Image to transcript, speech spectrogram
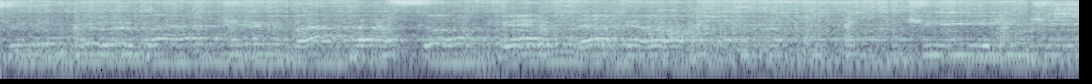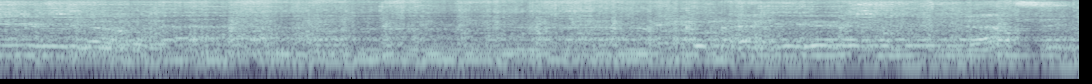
죽을 만큼 아파서 괴롭다면 Thank you.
